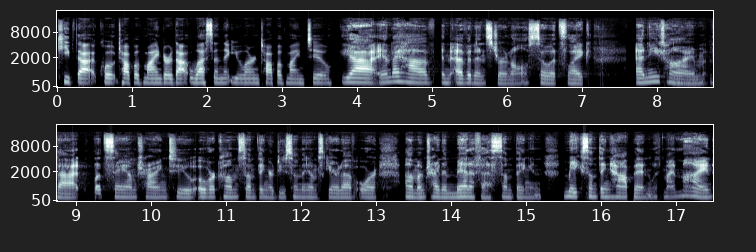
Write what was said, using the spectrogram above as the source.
keep that quote top of mind or that lesson that you learned top of mind too yeah. And I have an evidence journal. So it's like, anytime that let's say i'm trying to overcome something or do something i'm scared of or um, i'm trying to manifest something and make something happen with my mind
